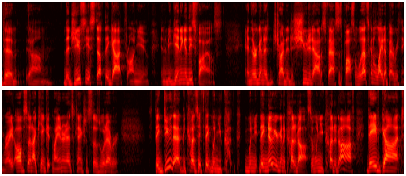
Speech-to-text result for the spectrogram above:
the, um, the juiciest stuff they got on you in the beginning of these files, and they're going to try to just shoot it out as fast as possible. Well, that's going to light up everything, right? All of a sudden, I can't get my internet connection slows, whatever. They do that because if they, when you, when you, they know you're going to cut it off. So when you cut it off, they've got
